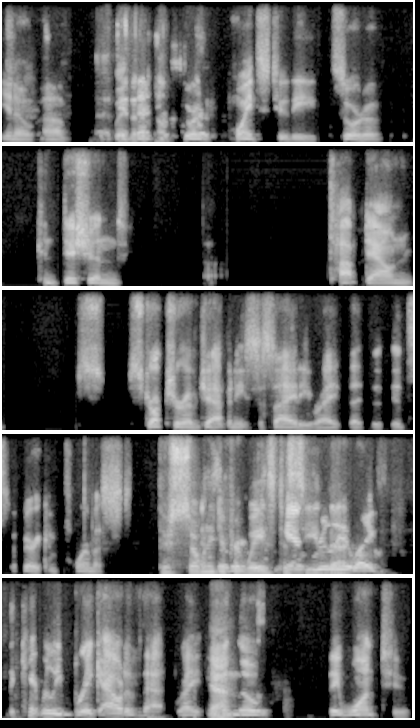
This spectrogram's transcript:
you know uh, that sort of points to the sort of conditioned uh, top down structure of Japanese society, right? That it's a very conformist. There's so many so different ways to see really that. like they can't really break out of that, right? Yeah. Even though they want to.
